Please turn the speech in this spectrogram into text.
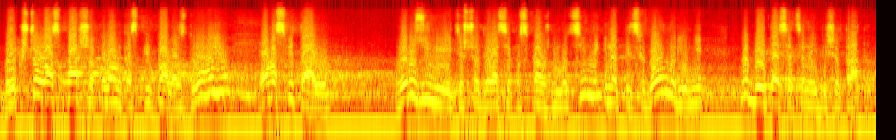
Бо якщо у вас перша колонка співпала з другою, я вас вітаю. Ви розумієте, що для вас є по-справжньому цінне, і на підсвідомому рівні ви боїтеся це найбільше втратити.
